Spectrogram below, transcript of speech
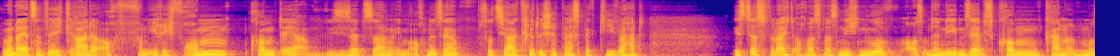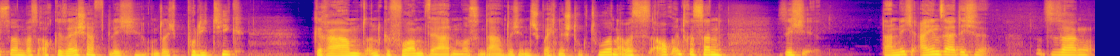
Wenn man da jetzt natürlich gerade auch von Erich Fromm kommt, der ja, wie Sie selbst sagen, eben auch eine sehr sozialkritische Perspektive hat, ist das vielleicht auch was, was nicht nur aus Unternehmen selbst kommen kann und muss, sondern was auch gesellschaftlich und durch Politik gerahmt und geformt werden muss und dadurch entsprechende Strukturen. Aber es ist auch interessant, sich da nicht einseitig sozusagen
